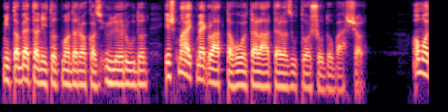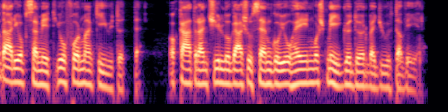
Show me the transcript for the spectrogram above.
mint a betanított madarak az ülőrúdon, és Mike meglátta, hol talált el az utolsó dobással. A madár jobb szemét jóformán kiütötte. A kátrány csillogású szemgolyó helyén most még gödörbe gyűlt a vér.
